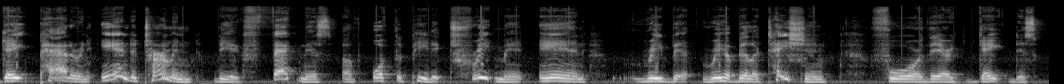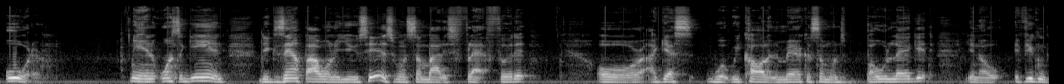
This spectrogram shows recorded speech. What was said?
gait pattern and determine the effectiveness of orthopedic treatment and rehabilitation for their gait disorder. And once again, the example I want to use here is when somebody's flat footed, or I guess what we call in America someone's bow legged. You know, if you can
